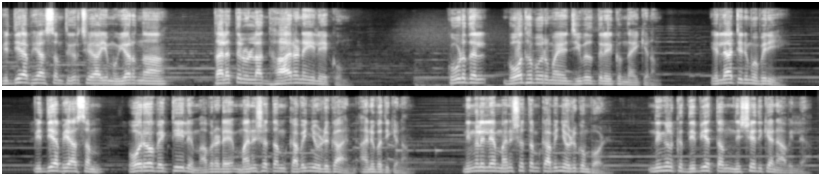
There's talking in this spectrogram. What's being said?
വിദ്യാഭ്യാസം തീർച്ചയായും ഉയർന്ന തലത്തിലുള്ള ധാരണയിലേക്കും കൂടുതൽ ബോധപൂർവമായ ജീവിതത്തിലേക്കും നയിക്കണം. എല്ലാറ്റിനുമുപരി വിദ്യാഭ്യാസം ഓരോ വ്യക്തിയിലും അവരുടെ മനുഷ്യത്വം കവിഞ്ഞൊഴുകാൻ അനുവദിക്കണം. നിങ്ങളിലെ മനുഷ്യത്വം കവിഞ്ഞൊഴുകുമ്പോൾ നിങ്ങൾക്ക് ദിവ്യത്വം നിഷേധിക്കാനാവില്ല.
